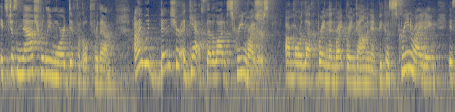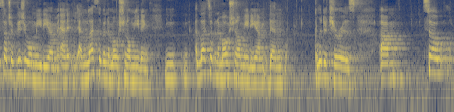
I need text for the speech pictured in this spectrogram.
It's just naturally more difficult for them. I would venture a guess that a lot of screenwriters are more left brain than right brain dominant because screenwriting is such a visual medium and, and less of an emotional meeting less of an emotional medium than literature is. Um, so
